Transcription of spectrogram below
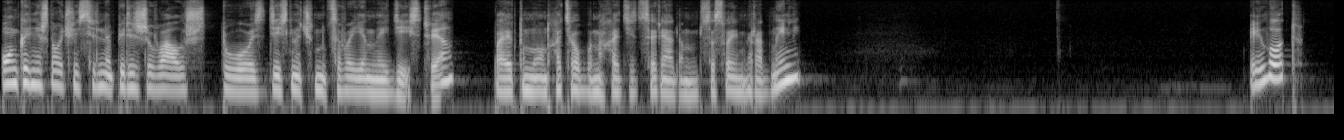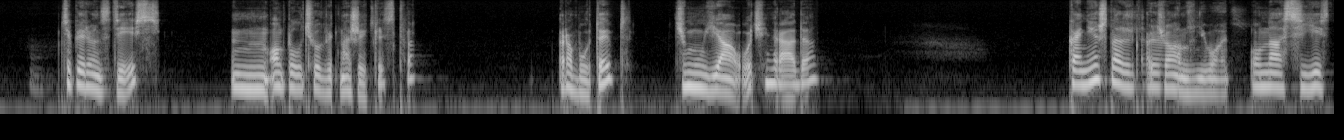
Он, конечно, очень сильно переживал, что здесь начнутся военные действия, поэтому он хотел бы находиться рядом со своими родными. И вот, теперь он здесь. Он получил вид на жительство, работает, чему я очень рада. Конечно же, А у нас есть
